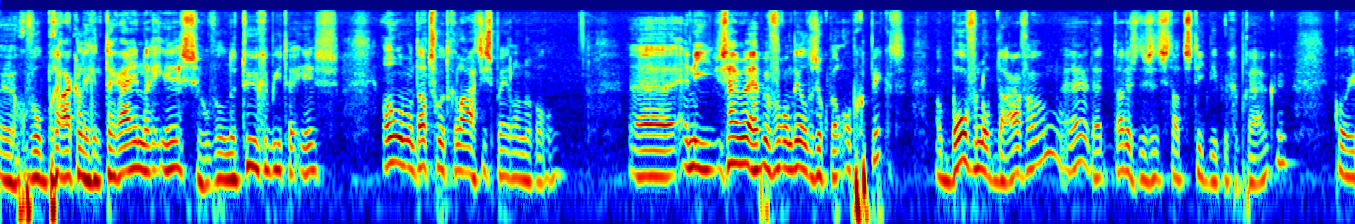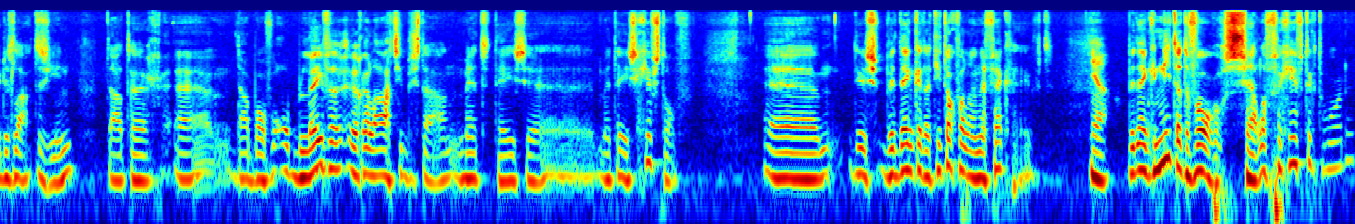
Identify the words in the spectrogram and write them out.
Ehm, hoeveel braakliggend terrein er is. Hoeveel natuurgebied er is. Allemaal dat soort relaties spelen een rol. Uh, en die zijn we, hebben we voor een deel dus ook wel opgepikt. Maar bovenop daarvan, hè, dat, dat, is dus de statistiek die we gebruiken, kon je dus laten zien dat er uh, daarbovenop bleef er een relatie bestaan met deze, met deze gifstof. dus we denken dat die toch wel een effect heeft. Ja. We denken niet dat de vogels zelf vergiftigd worden,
